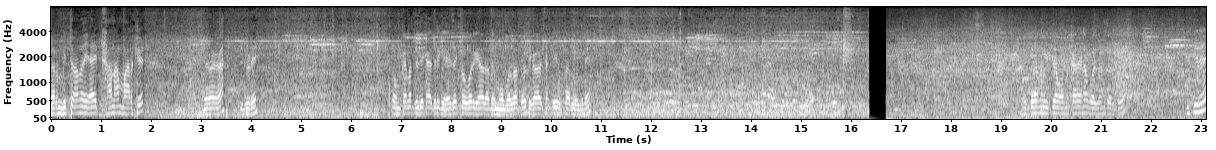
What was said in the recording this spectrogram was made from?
तर मित्रांनो हे आहे ठाणा मार्केट. हे बघा इकडे. ओमकारला तिथे काहीतरी घ्यायचं आहे कवर घ्यायला जातो मोबाईलला तो तिकडसाठी उतरलो इकडे. मित्रांनो इथे ओमकार आहे ना वजन करतो. किती रे?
